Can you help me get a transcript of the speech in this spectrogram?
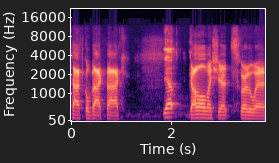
tactical backpack. yep. Got all my shit squared away.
